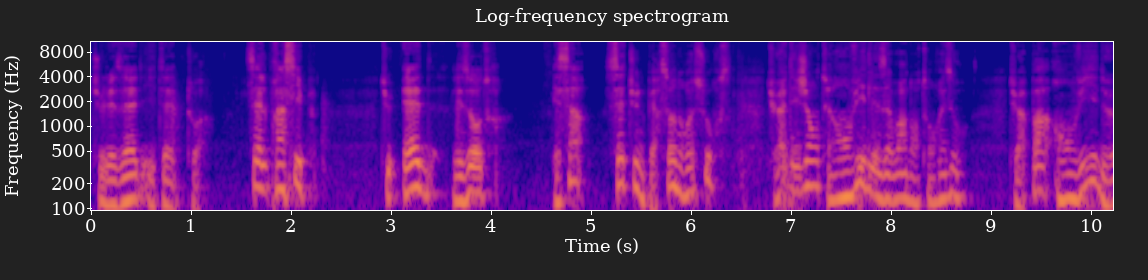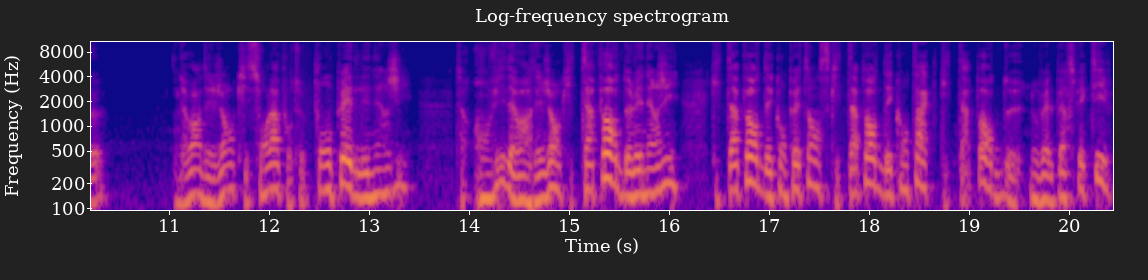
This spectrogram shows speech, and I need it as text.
Tu les aides, ils t'aident toi. C'est le principe. Tu aides les autres. Et ça, c'est une personne ressource. Tu as des gens, tu as envie de les avoir dans ton réseau. Tu n'as pas envie de d'avoir des gens qui sont là pour te pomper de l'énergie. Tu as envie d'avoir des gens qui t'apportent de l'énergie, qui t'apportent des compétences, qui t'apportent des contacts, qui t'apportent de nouvelles perspectives,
